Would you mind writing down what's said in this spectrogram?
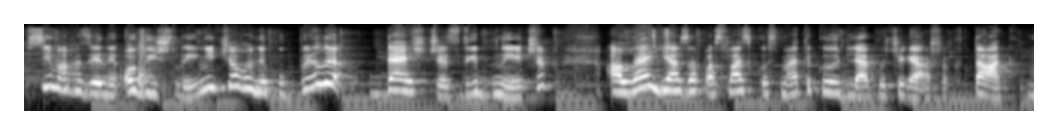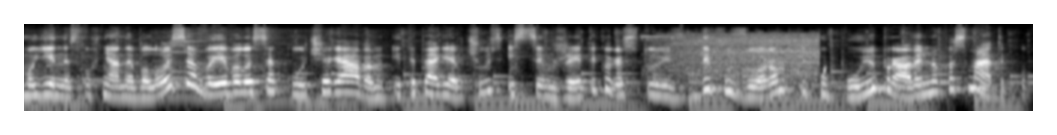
Всі магазини обійшли, нічого не купили, дещо з дрібничок, але я запаслась косметикою для кучеряшок. Так, моє неслухняне волосся виявилося кучерявим, і тепер я вчусь із цим жити, користуюсь дифузором і купую правильно косметику.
